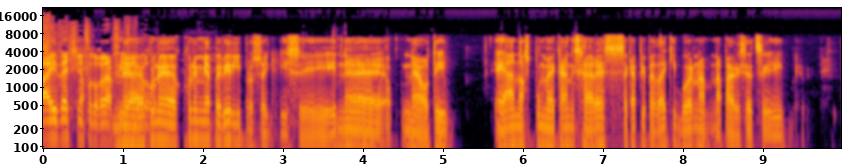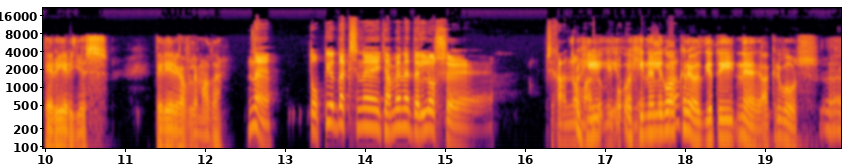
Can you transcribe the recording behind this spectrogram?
Α, είδα έχεις μια φωτογραφία ναι, εδώ. έχουν, έχουν μια περίεργη προσέγγιση. Είναι ναι, ότι εάν ας πούμε κάνεις χαρές σε κάποιο παιδάκι μπορεί να, να πάρεις έτσι περίεργες, περίεργα βλέμματα. Ναι, το οποίο εντάξει είναι για μένα εντελώς ε, ψυχανόμαλο. όχι, μη πω όχι, καμία είναι λίγο κουβέντα. ακραίο, διότι ναι, ακριβώς. Ε,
